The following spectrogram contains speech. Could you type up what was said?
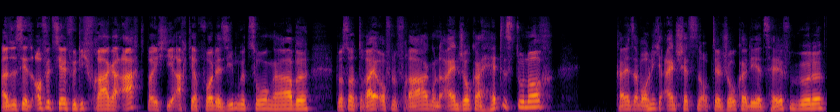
Also ist jetzt offiziell für dich Frage 8, weil ich die 8 ja vor der 7 gezogen habe. Du hast noch drei offene Fragen und einen Joker hättest du noch. Kann jetzt aber auch nicht einschätzen, ob der Joker dir jetzt helfen würde.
